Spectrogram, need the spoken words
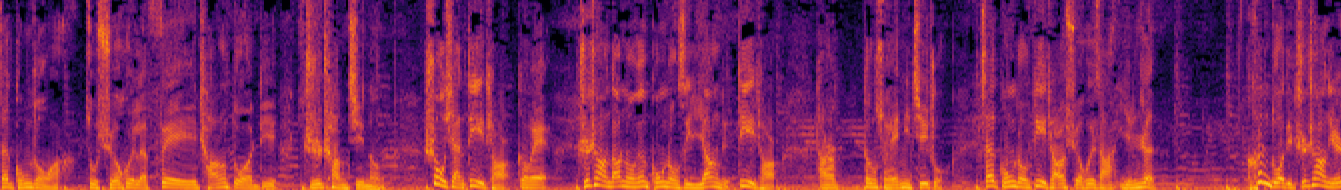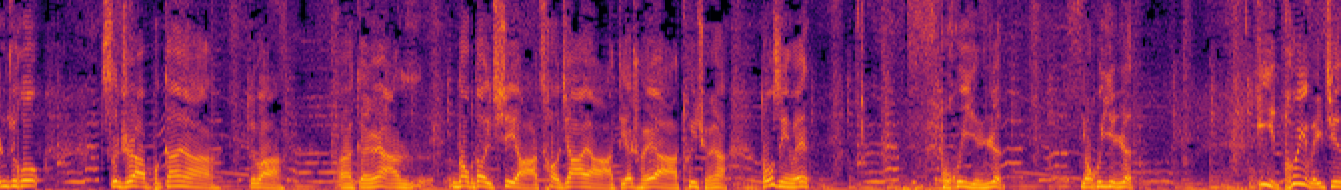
在宫中啊，就学会了非常多的职场技能。首先，第一条，各位，职场当中跟宫中是一样的。第一条，他说：“邓绥，你记住，在宫中第一条学会啥？隐忍。很多的职场的人最后辞职啊，不干呀，对吧？啊，跟人家闹不到一起呀，吵架呀，跌锤啊，退群啊，都是因为 不会隐忍。要会隐忍，以退为进。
